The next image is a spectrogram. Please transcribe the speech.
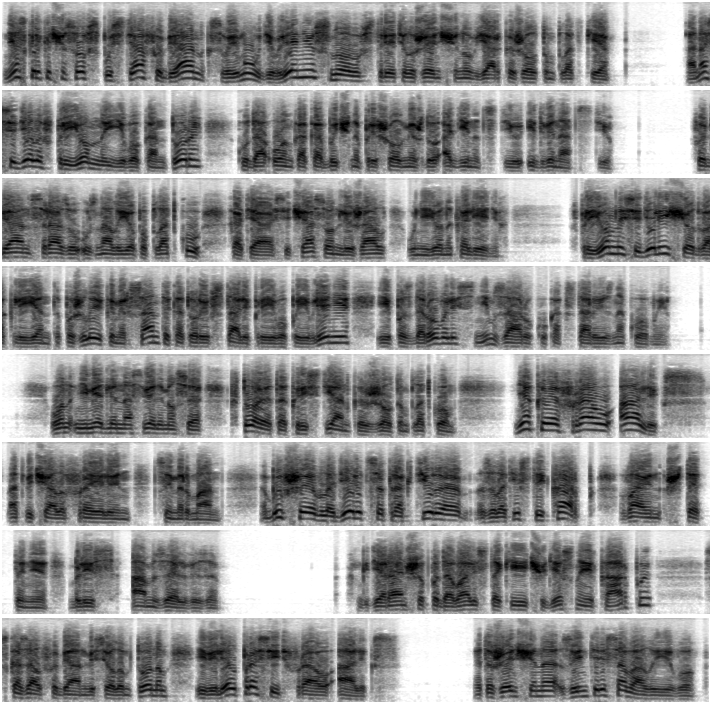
Несколько часов спустя Фабиан, к своему удивлению, снова встретил женщину в ярко-желтом платке. Она сидела в приемной его конторы, куда он, как обычно, пришел между одиннадцатью и двенадцатью. Фабиан сразу узнал ее по платку, хотя сейчас он лежал у нее на коленях. В приемной сидели еще два клиента, пожилые коммерсанты, которые встали при его появлении и поздоровались с ним за руку, как старые знакомые. Он немедленно осведомился, кто эта крестьянка с желтым платком. «Некая фрау Алекс», — отвечала фрейлин Циммерман, бывшая владелица трактира «Золотистый карп» в Айнштеттене, близ Амзельвиза. «Где раньше подавались такие чудесные карпы?» — сказал Фабиан веселым тоном и велел просить фрау Алекс. Эта женщина заинтересовала его —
